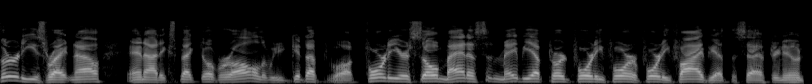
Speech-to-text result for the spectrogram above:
30s right now, and I'd expect overall that we get up to about 40 or so. Madison maybe up toward 44 or 45 yet this afternoon,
